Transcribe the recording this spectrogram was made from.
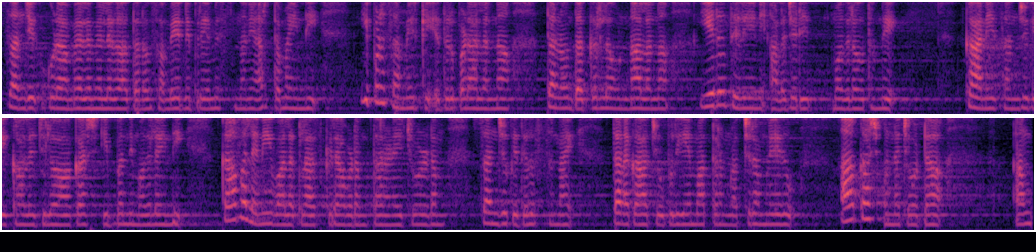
సంజయ్కు కూడా మెల్లమెల్లగా తను సమీర్ని ప్రేమిస్తుందని అర్థమైంది. ఇప్పుడు సమీర్కి ఎదురుపడాలన్నా తను దగ్గరలో ఉండాలన్నా ఏదో తెలియని అలజడి మొదలవుతుంది. కానీ సంజుకి కాలేజీలో ఆకాష్ ఇబ్బంది మొదలైంది. కావాలని వాళ్ళ క్లాస్కి రావడం తనని చూడడం సంజుకి తెలుస్తున్నాయి. తనకు ఆ చూపులు ఏమాత్రం నచ్చడం లేదు. ఆకాష్ ఉన్న చోట అన్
